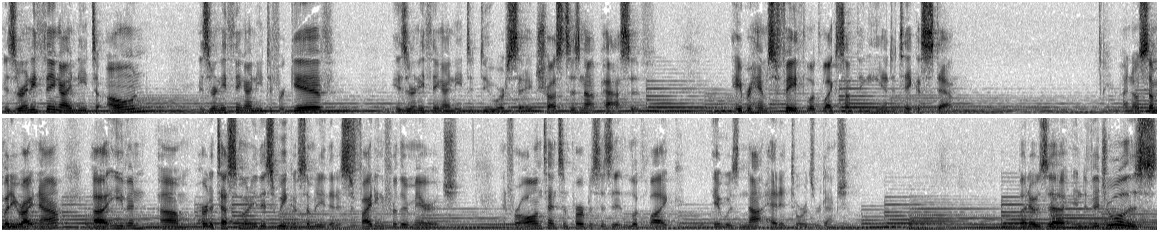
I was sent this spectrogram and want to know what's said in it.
Is there anything I need to own? Is there anything I need to forgive? Is there anything I need to do or say? Trust is not passive. Abraham's faith looked like something he had to take a step. I know somebody right now, uh, even um, heard a testimony this week of somebody that is fighting for their marriage. And for all intents and purposes, it looked like it was not headed towards redemption. But it was an individual, this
